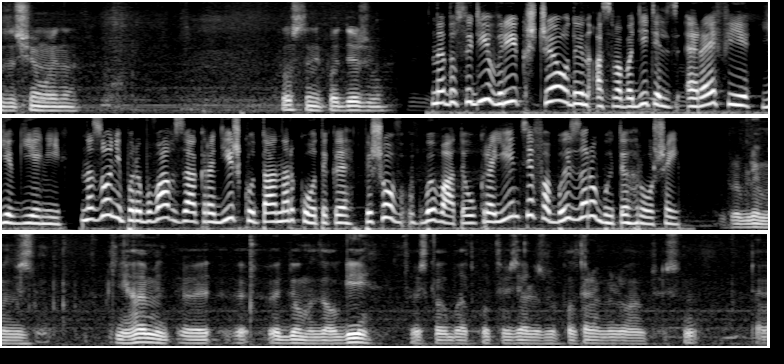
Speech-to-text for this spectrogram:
зачем война? Просто не поддерживал. Не досидів рік ще один освободітель з Ерефії Євгеній. На зоні перебував за крадіжку та наркотики. Пішов вбивати українців, аби заробити грошей. проблемы с деньгами, э, э, дома долги, то есть как бы откуда-то взяли уже полтора миллиона, то есть, ну, так.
